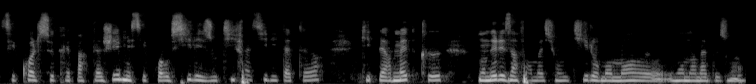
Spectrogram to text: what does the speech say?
C'est quoi le secret partagé, mais c'est quoi aussi les outils facilitateurs qui permettent qu'on ait les informations utiles au moment euh, où on en a besoin.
